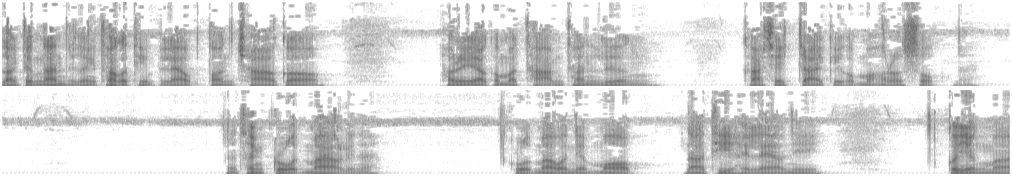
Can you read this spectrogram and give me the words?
หลังจากนั้นหลังจากทอดกระถินไปแล้ว ตอนเช้าก็ภรรยาก็มาถามท่านเรื่องค่าใช้จ่ายเกี่ยวกับมหรสพนะท่านโกรธมากเลยนะ โกรธมากว่าเนี่ยมอบหน้าที่ให้แล้วนี่ ก็ยังมา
